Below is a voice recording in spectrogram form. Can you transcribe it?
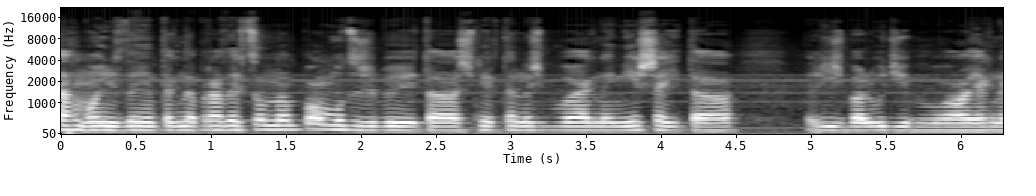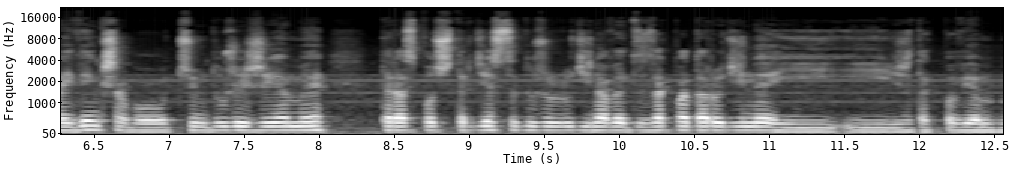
a moim zdaniem tak naprawdę chcą nam pomóc, żeby ta śmiertelność była jak najmniejsza i ta liczba ludzi była jak największa, bo czym dłużej żyjemy, teraz po 40 dużo ludzi nawet zakłada rodziny i, i że tak powiem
